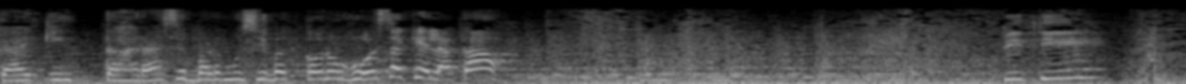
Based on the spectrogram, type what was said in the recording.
काहे कि तहरा से बड़ मुसीबत कोनो हो सकेला का? प्रीति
